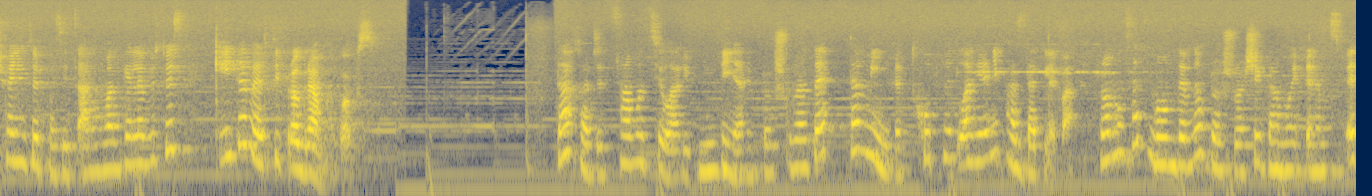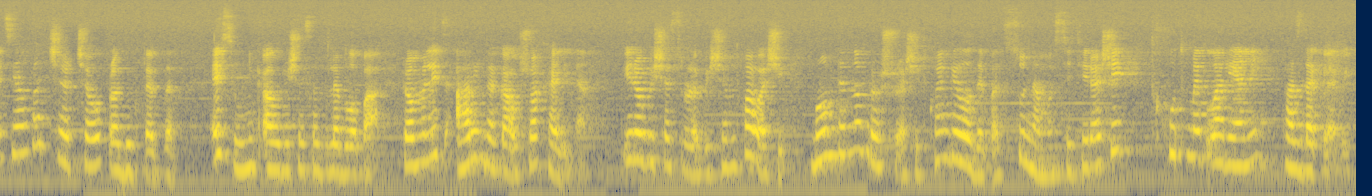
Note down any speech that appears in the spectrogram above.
ჩვენი ძვირფასი წარმომადგენლებისთვის კიდევ ერთი პროგრამა გვაქვს. დახარჯეთ 60 ლარი მიმდინარე ბროშურაზე და მიიღეთ 15 ლარიანი ფასდაკლება, რომელსაც მომდევნო ბროშურაში გამოიყენებთ სპეციალურად შერჩეულ პროდუქტებზე. ეს უნიკალური შესაძლებლობაა, რომელიც არ უნდა გაუშვა ხელიდან. პირობის შესრულების შემთხვევაში მომდევნო ბროშურაში თქვენ გელოდებათ სუნამოს სითირაში 15 ლარიანი ფასდაკლებით.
